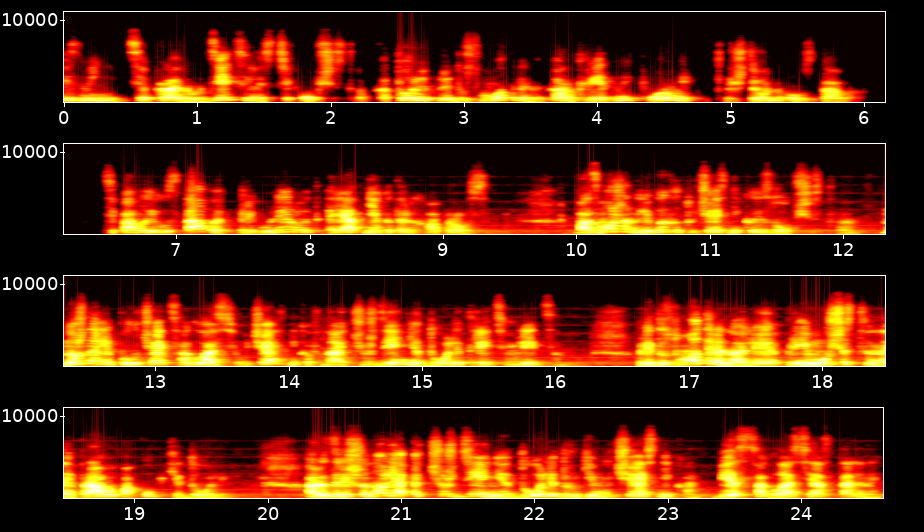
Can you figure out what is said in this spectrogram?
изменить те правила деятельности общества, которые предусмотрены конкретной формой утвержденного устава. Типовые уставы регулируют ряд некоторых вопросов. Возможен ли выход участника из общества? Нужно ли получать согласие участников на отчуждение доли третьим лицам? Предусмотрено ли преимущественное право покупки доли? Разрешено ли отчуждение доли другим участникам без согласия остальных?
